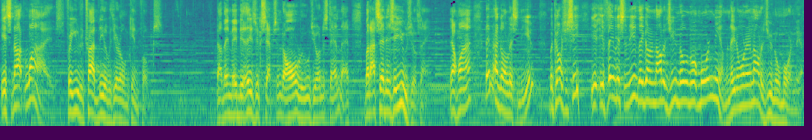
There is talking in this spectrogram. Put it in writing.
it's not wise for you to try to deal with your own kinfolks. Now, they may be these exception to all rules, you understand that. But I said as a usual thing. Now, why? They're not going to listen to you. Because you see, if they listen to you, they're going to acknowledge you no, no more than them. And they don't want to acknowledge you no more than them.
